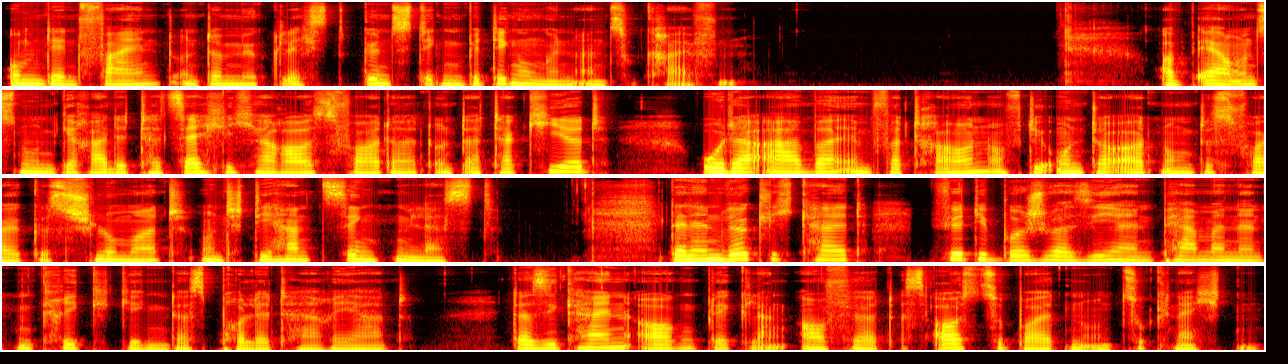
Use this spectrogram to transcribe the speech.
um den Feind unter möglichst günstigen Bedingungen anzugreifen. Ob er uns nun gerade tatsächlich herausfordert und attackiert oder aber im Vertrauen auf die Unterordnung des Volkes schlummert und die Hand sinken lässt. Denn in Wirklichkeit führt die Bourgeoisie einen permanenten Krieg gegen das Proletariat, da sie keinen Augenblick lang aufhört, es auszubeuten und zu knechten.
